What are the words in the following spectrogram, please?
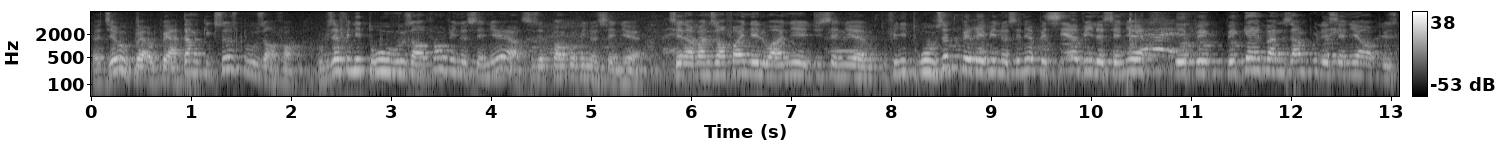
C'est-à-dire, vous, pouvez attendre quelque chose pour vos enfants. Vous avez fini de trouver vos enfants, venez au Seigneur, si vous n'êtes pas encore venu au Seigneur. Si vous avez des enfants éloignés du Seigneur, vous finissez de trouver, vous êtes venir au Seigneur, puis servir le Seigneur, et puis gagner des âmes pour le Seigneur en plus.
